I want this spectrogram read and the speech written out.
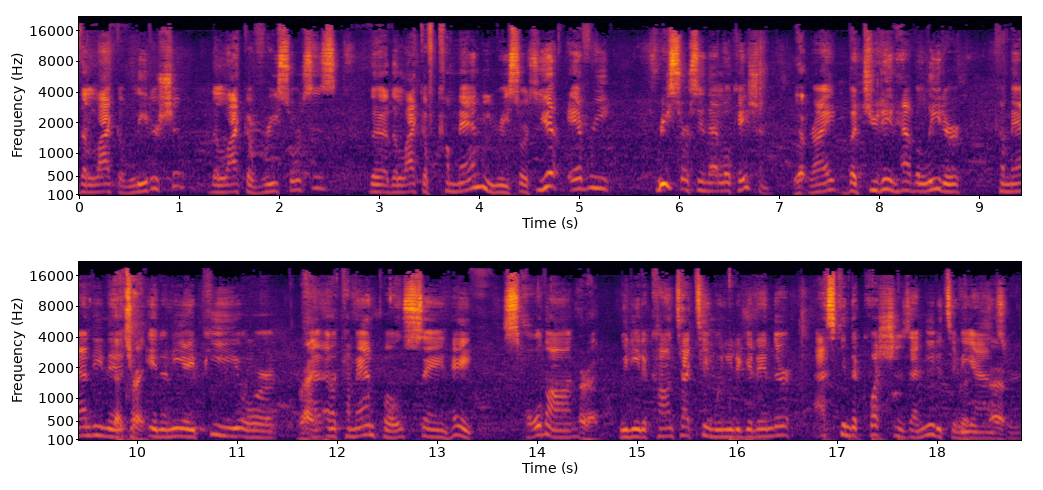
the lack of leadership the lack of resources the, the lack of commanding resources you have every resource in that location Yep. right but you didn't have a leader commanding it right. in an eap or Right. a, a command post saying hey hold on right. we need a contact team we need to get in there asking the questions that needed to be answered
